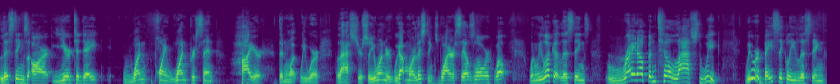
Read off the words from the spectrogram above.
listings are year to date 1.1% higher than what we were last year. So you wonder, we got more listings. Why are sales lower? Well, when we look at listings, right up until last week, we were basically listing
